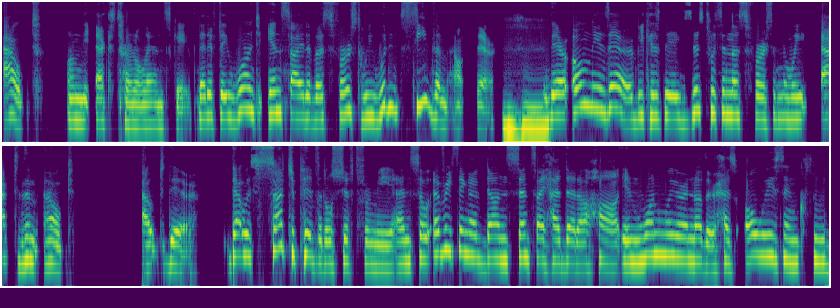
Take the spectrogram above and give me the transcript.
out on the external landscape. That if they weren't inside of us first, we wouldn't see them out there. Mm-hmm. They're only there because they exist within us first, and then we act them out out there. That was such a pivotal shift for me. And so everything I've done since I had that aha in one way or another has always included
